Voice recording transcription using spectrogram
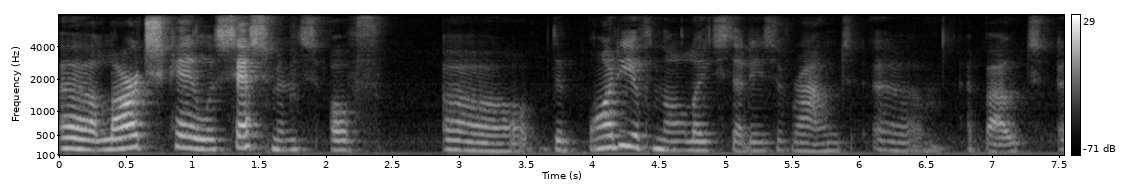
uh, large scale assessment of uh, the body of knowledge that is around um, about uh,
